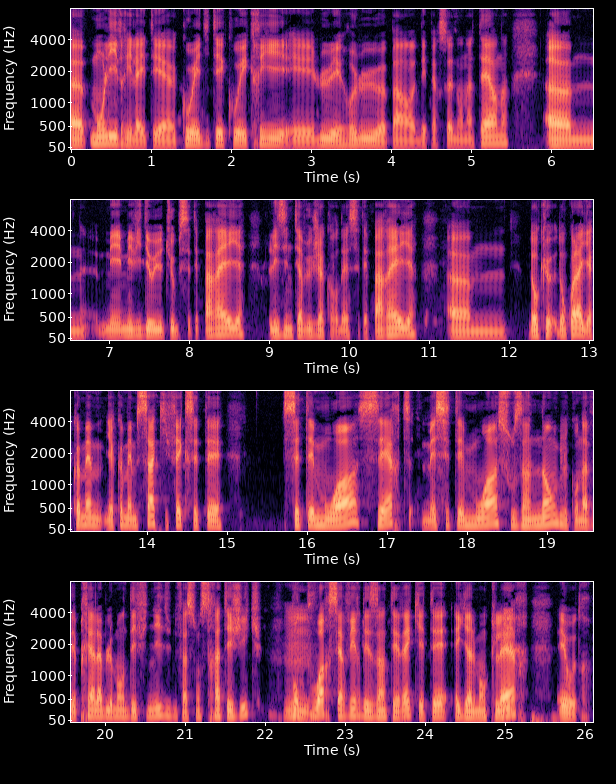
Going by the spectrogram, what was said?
Euh, mon livre, il a été euh, coédité, coécrit et lu et relu euh, par des personnes en interne. Euh, mes, vidéos YouTube, c'était pareil. Les interviews que j'accordais, c'était pareil. Euh, donc, euh, donc voilà, il y il y a quand même ça qui fait que c'était, c'était moi, certes, mais c'était moi sous un angle qu'on avait préalablement défini d'une façon stratégique pour Hmm. pouvoir servir des intérêts qui étaient également clairs et autres.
